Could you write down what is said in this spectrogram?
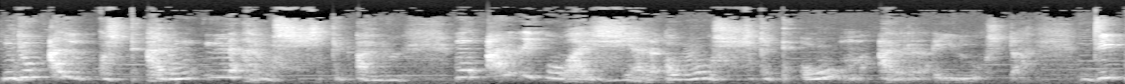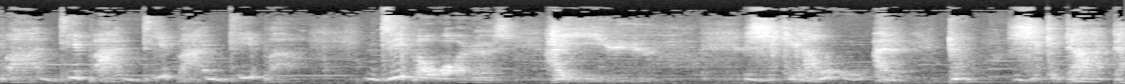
Ndo al kust aro ila aro shikit alo. Mu ari uwa jara awu shikit awu ma arai lusta. Deeper, deeper, deeper, deeper. Deeper waters. Hayu. Zikilau ar tu zikidata.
